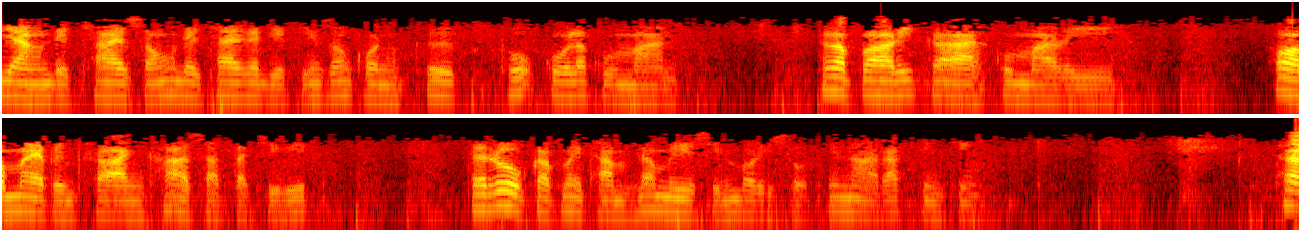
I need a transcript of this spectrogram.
อย่างเด็กชายสองเด็กชายกับเด็กหญิงสองคน คือทุกุลกุมารแล้วก็ปาริกากุมารี พ่อแม่เป็นพรานฆ่าสัตว์ตัดชีวิต แต่ลูกกลับไม่ทำแล้วมีศีลบริสุทธิ์นี่น่ารักจริง ๆ ถ้า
